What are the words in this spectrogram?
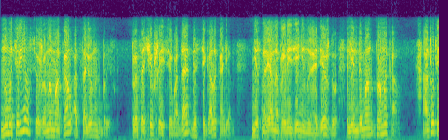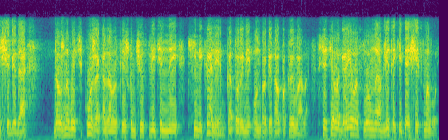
но материал все же намокал от соленых брызг. Просочившаяся вода достигала колен. Несмотря на прорезиненную одежду, Линдеман промокал. А тут еще беда. Должно быть, кожа оказалась слишком чувствительной к химикалиям, которыми он пропитал покрывало. Все тело горело, словно облито кипящей смолой.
